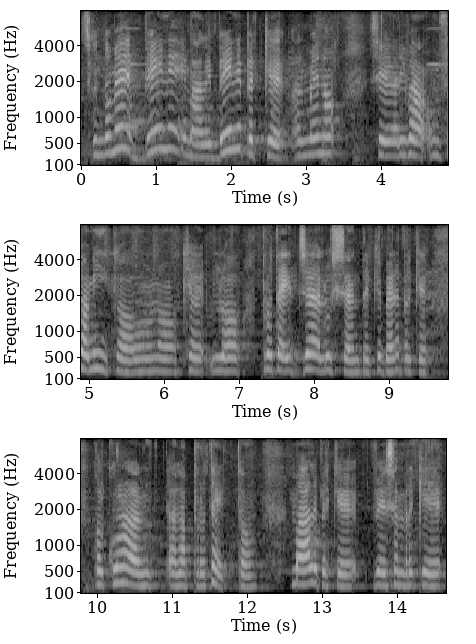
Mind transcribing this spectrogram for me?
Secondo me bene e male. Bene perché almeno se arriva un suo amico uno che lo protegge, lui si sente anche bene perché qualcuno l'ha, protetto. Male perché sembra che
